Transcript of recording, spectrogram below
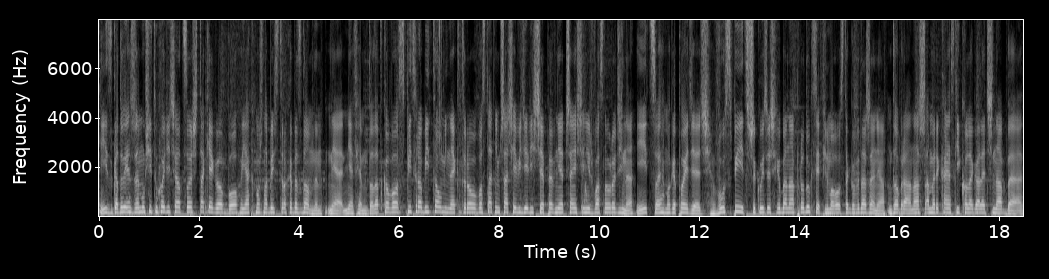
I zgaduję, że musi tu chodzić o coś takiego, bo jak można być trochę bezdomnym? Nie, nie wiem. Dodatkowo Speed robi tą minę, którą w ostatnim czasie widzieliście pewnie częściej niż własną rodzinę. I co ja mogę powiedzieć? W Speed, szykujcie się chyba na produkcję filmową z tego wydarzenia. Dobra, nasz amerykański kolega leci na B.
